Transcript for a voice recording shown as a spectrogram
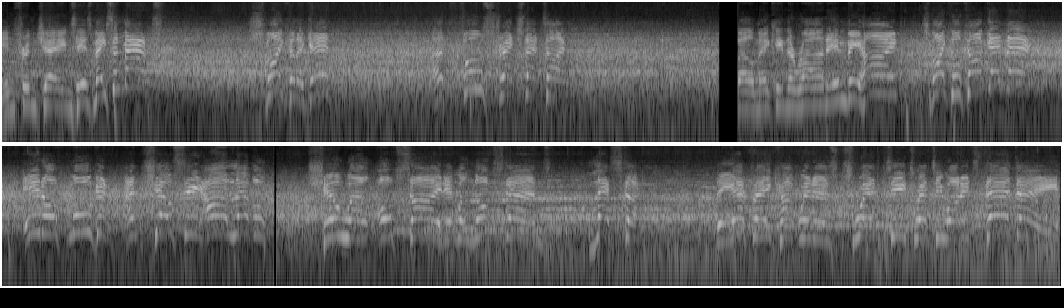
In from James. Here's Mason Mount. Schmeichel again. At full stretch that time. Well, making the run in behind. Schmeichel can't get there. In off Morgan and Chelsea are level. Chilwell offside. It will not stand. Leicester, the FA Cup winners 2021. It's their day.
